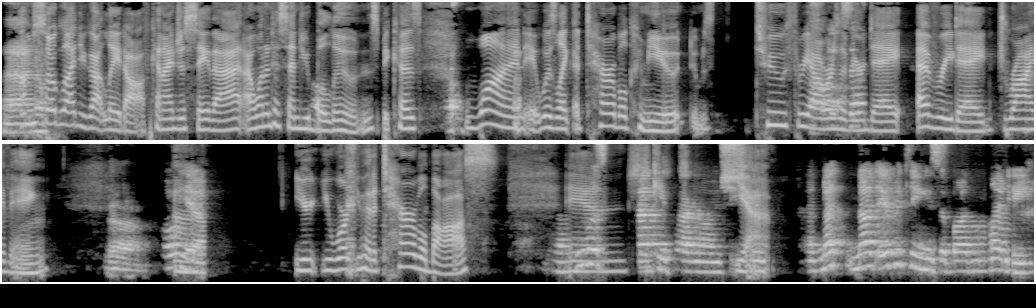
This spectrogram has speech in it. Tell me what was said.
I'm so glad you got laid off. Can I just say that? I wanted to send you balloons because one, it was like a terrible commute. It was two, three hours of your day every day driving. Yeah. Oh Um, yeah. You you worked. You had a terrible boss, yeah. He was and lucky, Farnoosh. yeah, And not not everything is about money.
